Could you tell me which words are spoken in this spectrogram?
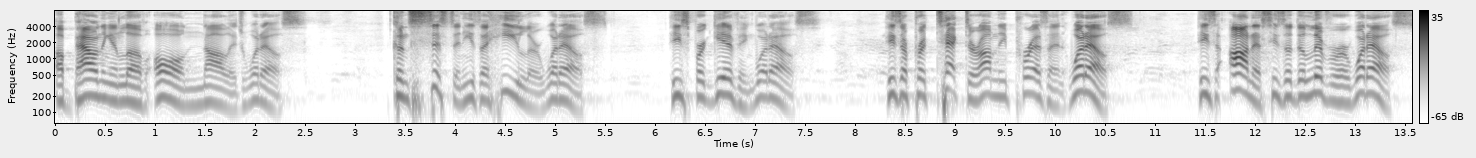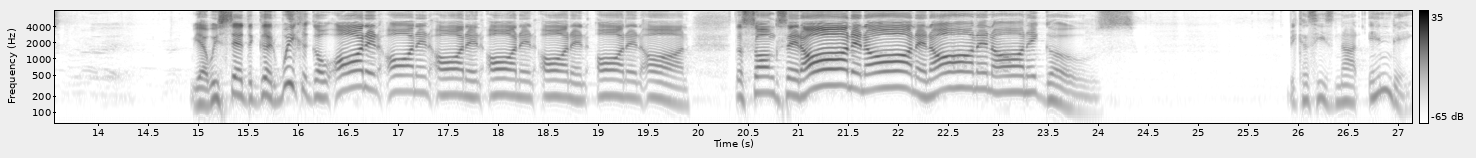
Abounding in love, all knowledge. What else? Consistent. He's a healer. What else? He's forgiving. What else? He's a protector, omnipresent. What else? He's honest. He's a deliverer. What else? Yeah, we said the good. We could go on and on and on and on and on and on and on. The song said, on and on and on and on it goes. Because he's not ending.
